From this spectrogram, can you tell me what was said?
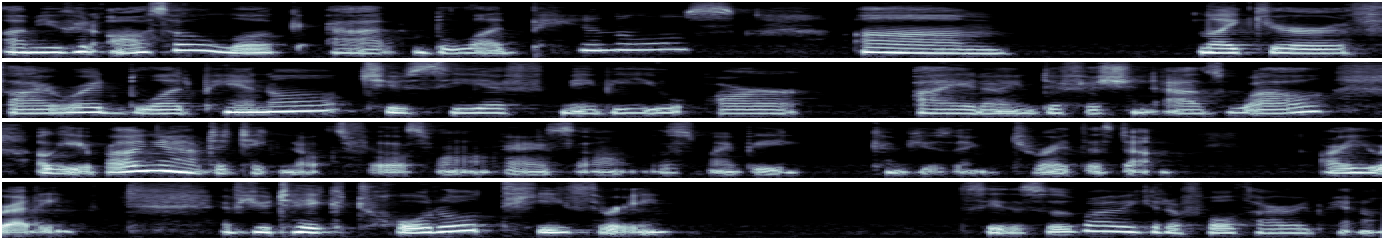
Um, you can also look at blood panels, um, like your thyroid blood panel, to see if maybe you are iodine deficient as well. Okay, you're probably gonna have to take notes for this one, okay? So this might be confusing to write this down. Are you ready? If you take total T3, see, this is why we get a full thyroid panel.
